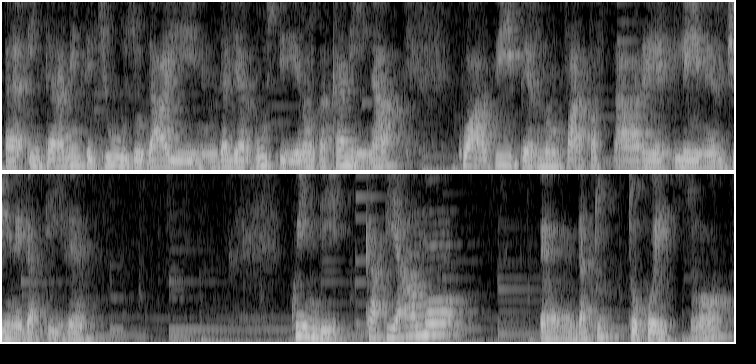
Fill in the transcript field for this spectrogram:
eh, interamente chiuso dai, dagli arbusti di rosa canina, quasi per non far passare le energie negative. Quindi capiamo eh, da tutto questo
